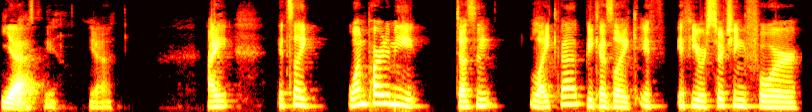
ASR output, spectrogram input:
Yeah. Yeah, I. It's like one part of me doesn't like that because like if if you were searching for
